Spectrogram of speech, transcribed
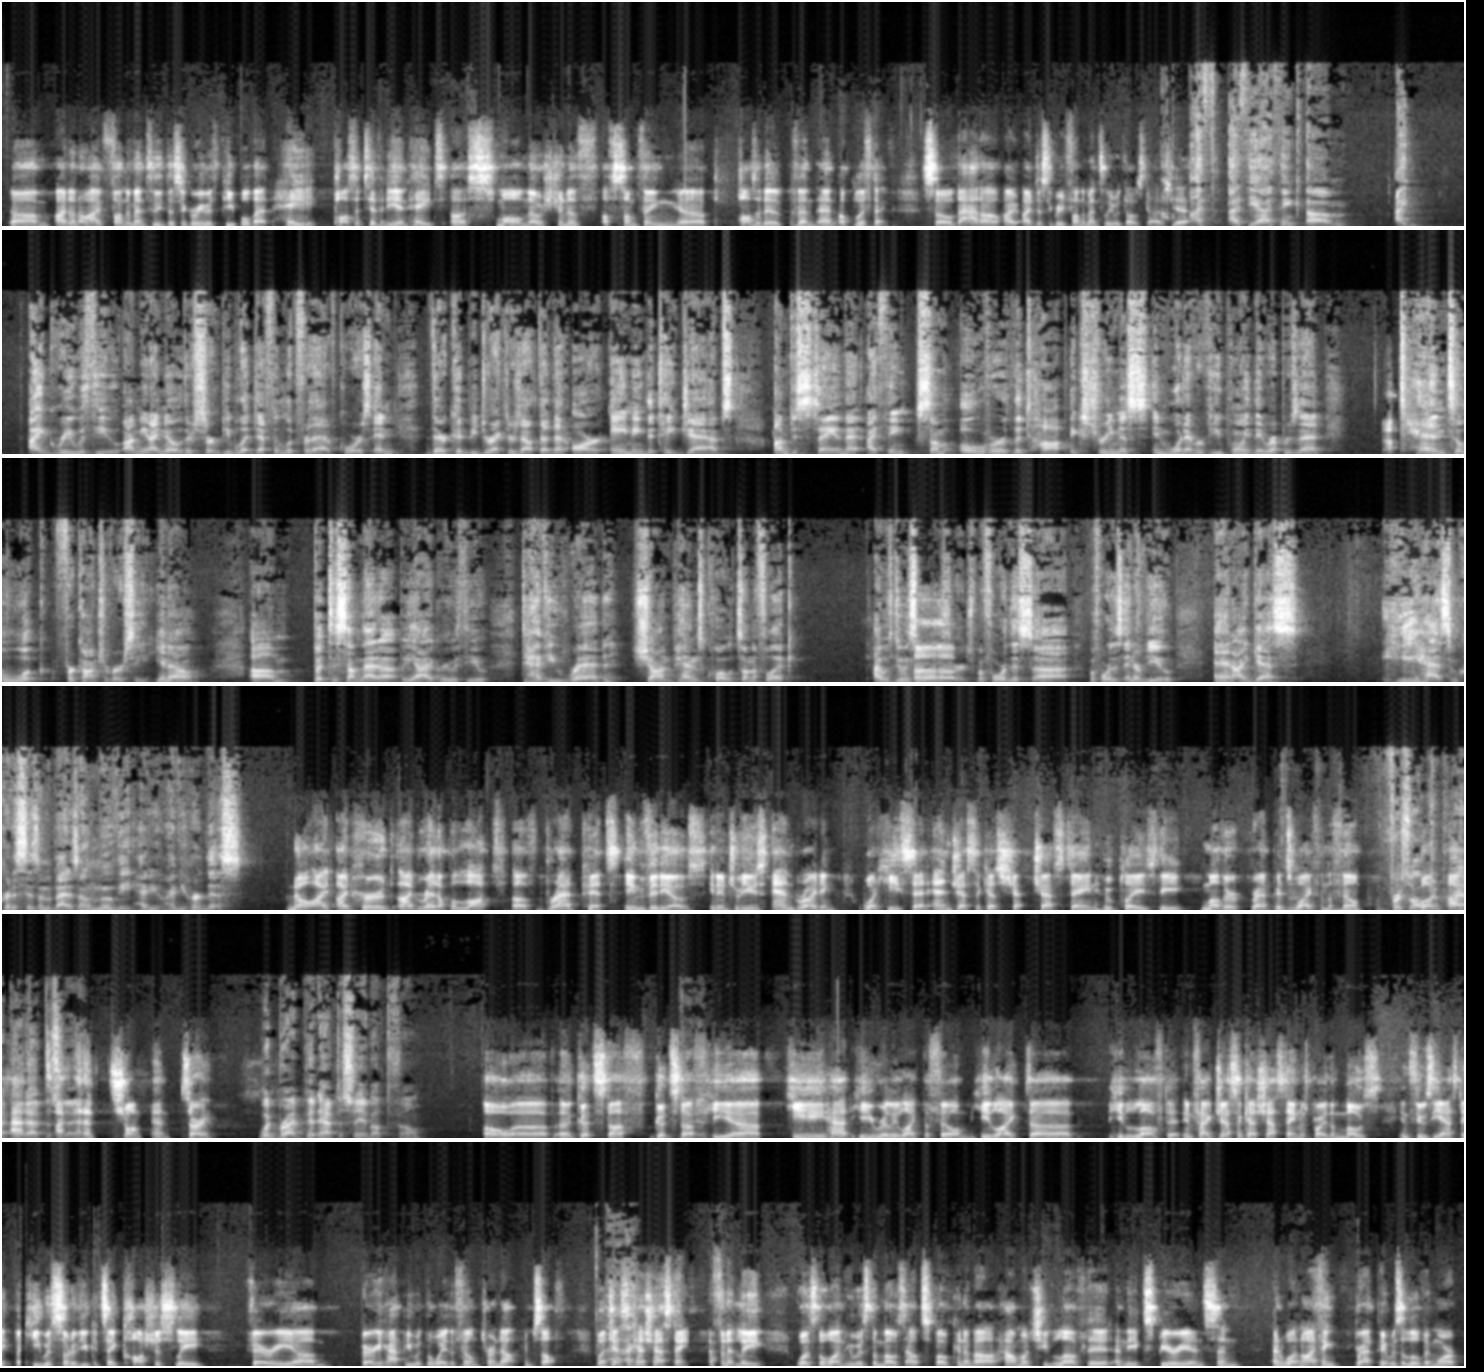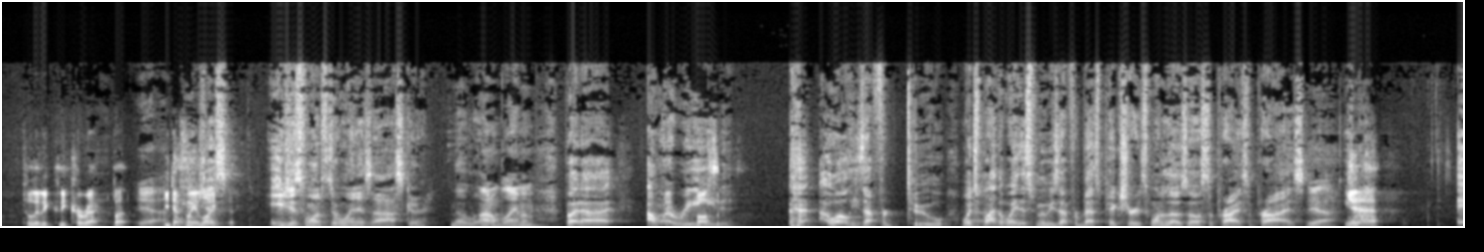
Um, I don't know. I fundamentally disagree with people that hate positivity and hate a small notion of, of something uh, positive and, and uplifting. So that uh, I, I disagree fundamentally with those guys. Yeah. I, th- I, th- yeah, I think um, I, I agree with you. I mean, I know there's certain people that definitely look for that, of course, and there could be directors out there that are aiming to take jabs. I'm just saying that I think some over the top extremists in whatever viewpoint they represent Yeah. tend to look for controversy, you know? Um, but to sum that up, but yeah, I agree with you. Have you read Sean Penn's quotes on the flick? I was doing some Uh, research before this uh, before this interview, and I guess he has some criticism about his own movie. Have you have you heard this? No, I'd, I'd heard, I'd read up a lot of Brad Pitt in videos, in interviews, and writing, what he said, and Jessica Ch- Chastain, who plays the mother, Brad Pitt's wife in the film. First of all, what did Brad Pitt have to I say? hadn't Sean Penn. Sorry? What did Brad Pitt have to say about the film? Oh, uh, uh, good stuff. Good stuff. Okay. He uh, he had he really liked the film. He liked uh, he loved it. In fact, Jessica Chastain was probably the most enthusiastic, but he was sort of you could say cautiously very um, very happy with the way the film turned out himself. But Jessica Chastain definitely was the one who was the most outspoken about how much she loved it and the experience and and whatnot. I think Brad Pitt was a little bit more politically correct, but Yeah. he definitely he liked just, it. He just wants to win his Oscar. No, I don't blame him. But uh, I want to read. Possible. well, he's up for two. Which, by the way, this movie's up for Best Picture. It's one of those. Oh, surprise, surprise. Yeah. You know, yeah.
